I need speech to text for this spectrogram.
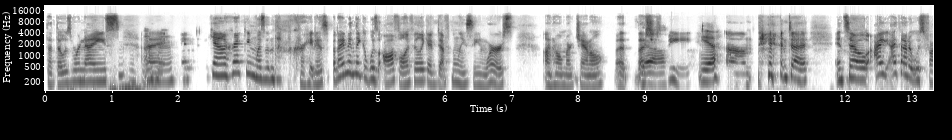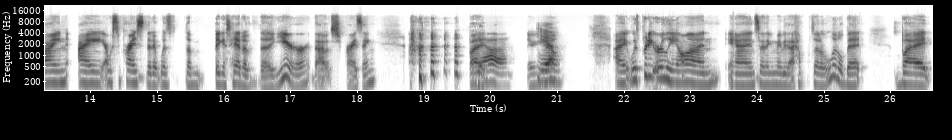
That those were nice. Mm-hmm. Uh, and yeah, her acting wasn't the greatest, but I didn't think it was awful. I feel like I've definitely seen worse on Hallmark Channel, but that's yeah. just me. Yeah. Um, and uh, and so I, I thought it was fine. I, I was surprised that it was the biggest hit of the year. That was surprising. but yeah, there you yeah. go. I was pretty early on, and so I think maybe that helped it a little bit. But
